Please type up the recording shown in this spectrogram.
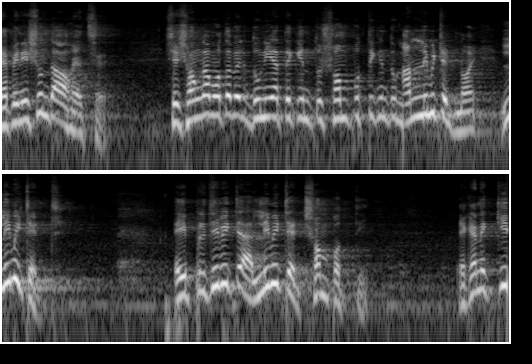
ডেফিনেশন দেওয়া হয়েছে, সেই সংজ্ঞা মোতাবেক দুনিয়াতে কিন্তু সম্পত্তি কিন্তু আনলিমিটেড নয় লিমিটেড এই পৃথিবীটা লিমিটেড সম্পত্তি। এখানে কি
